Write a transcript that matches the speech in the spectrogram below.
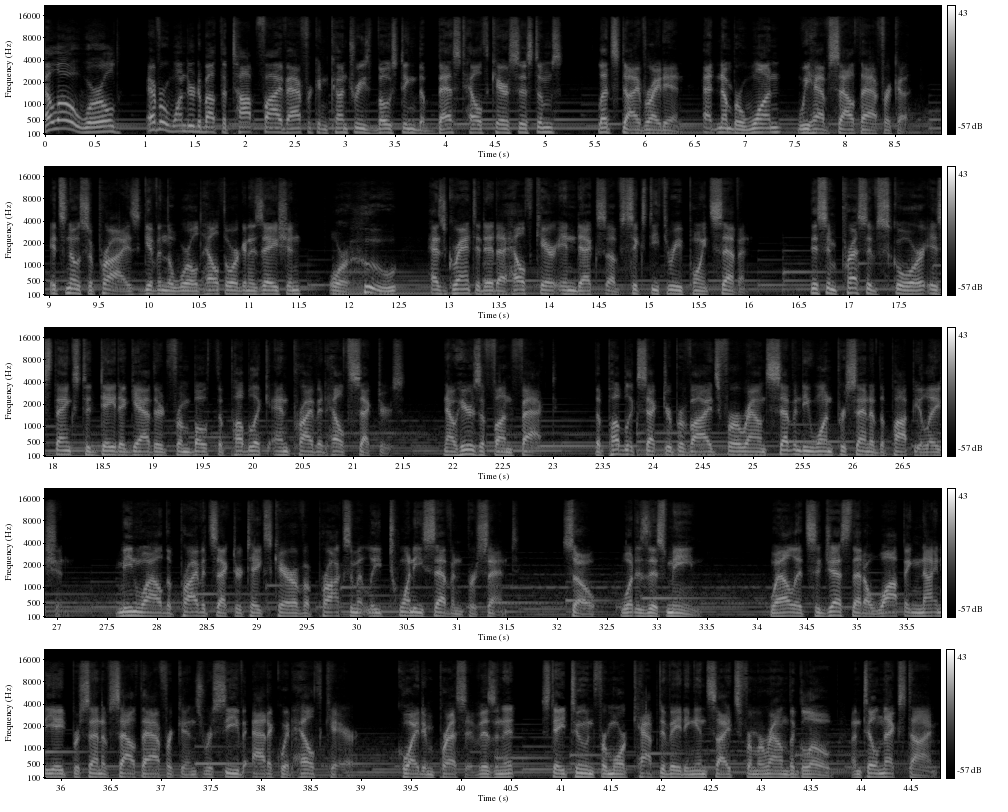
Hello, world! Ever wondered about the top 5 African countries boasting the best healthcare systems? Let's dive right in. At number 1, we have South Africa. It's no surprise, given the World Health Organization, or WHO, has granted it a healthcare index of 63.7. This impressive score is thanks to data gathered from both the public and private health sectors. Now here's a fun fact. The public sector provides for around 71% of the population, Meanwhile, the private sector takes care of approximately 27%. So, what does this mean? Well, it suggests that a whopping 98% of South Africans receive adequate health care. Quite impressive, isn't it? Stay tuned for more captivating insights from around the globe. Until next time.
